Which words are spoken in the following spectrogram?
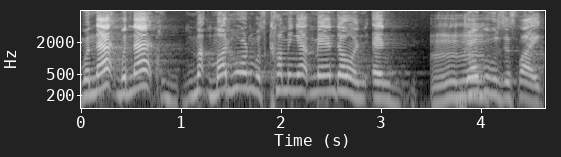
When that when that M- Mudhorn was coming at Mando and and Mm-hmm. Grogu was just like.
